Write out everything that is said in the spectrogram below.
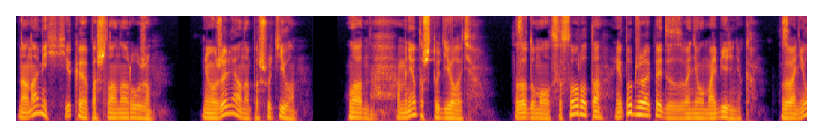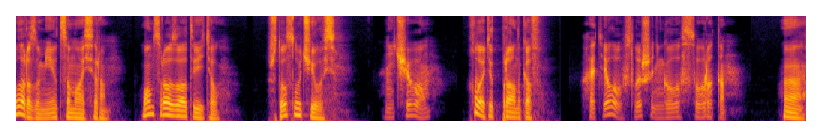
Нанами хихикая пошла наружу. Неужели она пошутила? «Ладно, а мне-то что делать?» Задумался Сорота, и тут же опять зазвонил мобильник. Звонила, разумеется, Масера. Он сразу ответил. «Что случилось?» «Ничего», Хватит пранков. Хотела услышать голос Сорота. А,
